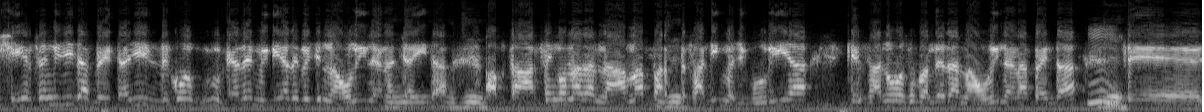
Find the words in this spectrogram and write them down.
ਸ਼ੇਰ ਸਿੰਘ ਜੀ ਦਾ ਬੇਟਾ ਜੀ ਦੇਖੋ ਕਹਿੰਦੇ ਮੀਡੀਆ ਦੇ ਵਿੱਚ ਨਾਮ ਨਹੀਂ ਲੈਣਾ ਚਾਹੀਦਾ। ਅਵਤਾਰ ਸਿੰਘ ਉਹਨਾਂ ਦਾ ਨਾਮ ਆ ਪਰ। ਸਾਡੀ ਮਜਬੂਰੀ ਆ ਕਿ ਸਾਨੂੰ ਉਸ ਬੰਦੇ ਦਾ ਨਾਮ ਵੀ ਲੈਣਾ ਪੈਂਦਾ। ਤੇ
